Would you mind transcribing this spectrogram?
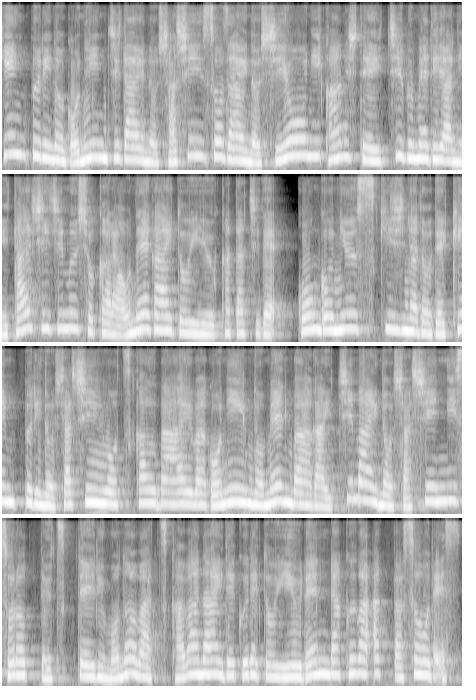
キンプリの5人時代の写真素材の使用に関して一部メディアに対し事務所からお願いという形で、今後ニュース記事などでキンプリの写真を使う場合は5人のメンバーが1枚の写真に揃って写っているものは使わないでくれという連絡があったそうです。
